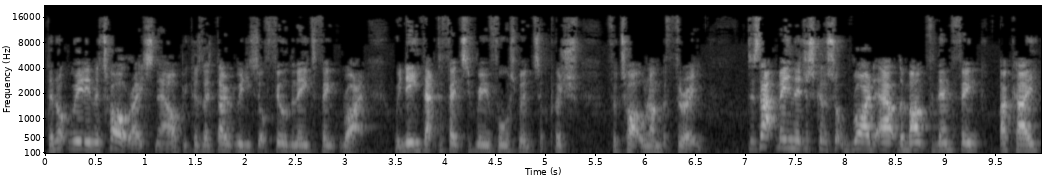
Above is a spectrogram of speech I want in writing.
they're not really in the title race now, because they don't really sort of feel the need to think, right, we need that defensive reinforcement to push for title number three. Does that mean they're just going to sort of ride it out the month and then think, okay,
